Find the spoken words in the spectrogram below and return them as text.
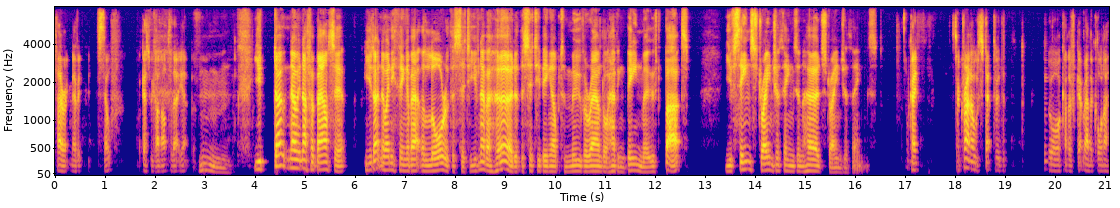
Cleric Nevic itself? I guess we can't answer that yet. But Hmm. You don't know enough about it. You don't know anything about the law of the city. You've never heard of the city being able to move around or having been moved, but you've seen stranger things and heard stranger things. okay. So Cran will step through the door, kind of get around the corner,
